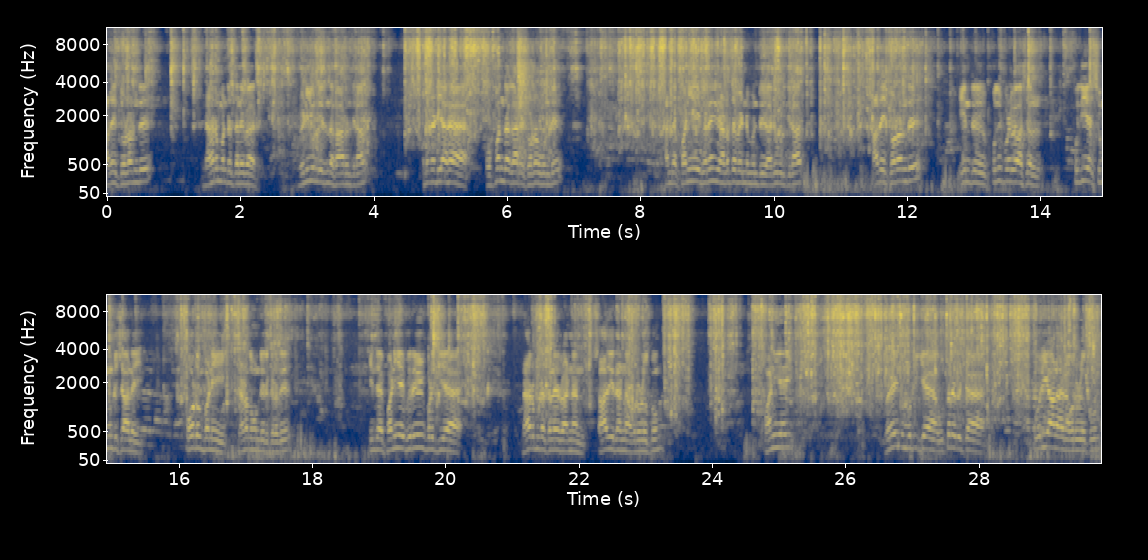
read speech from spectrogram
அதைத் தொடர்ந்து நகர்மன்ற தலைவர் வெளியூர் இருந்த காரணத்தினால் உடனடியாக ஒப்பந்தக்காரரை தொடர்பு கொண்டு அந்த பணியை விரைந்து நடத்த வேண்டும் என்று அறிவுறுத்தினார். அதைத் தொடர்ந்து இன்று புதுப்புலிவாசல் புதிய சிமெண்ட் சாலை போடும் பணி நடந்து கொண்டிருக்கிறது. இந்த பணியை விரைவுபடுத்திய நகர்மன்ற தலைவர் அண்ணன் சாதிர் அண்ணன் அவர்களுக்கும் பணியை விரைந்து முடிக்க உத்தரவிட்ட பொறியாளர் அவர்களுக்கும்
